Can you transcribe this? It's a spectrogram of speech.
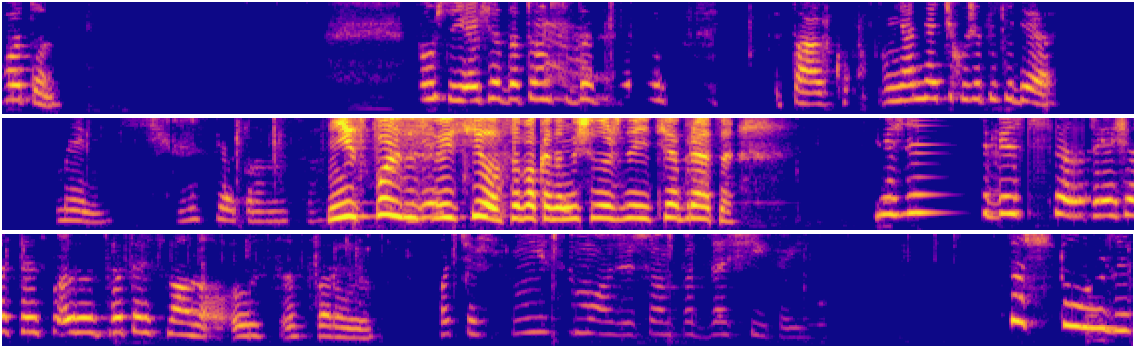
Вот он. Слушай, я сейчас дотронусь до... Так, у меня мячик уже при себе. Блин, не успел тронуться. Не используй Где? свои силы, собака, нам еще нужно идти обратно. Бежи, бежи, я сейчас твой талисман э, с- сворую. Хочешь? Не сможешь, он под защитой. Да что ли?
